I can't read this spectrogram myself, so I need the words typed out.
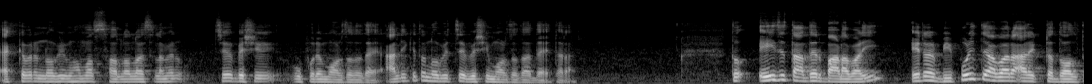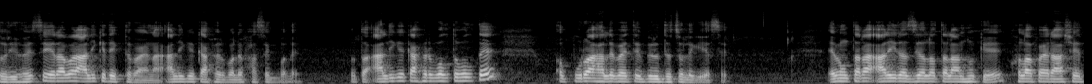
একেবারে নবী মোহাম্মদ সাল্লা ইসলামের চেয়ে বেশি উপরে মর্যাদা দেয়। আলীকে তো নবীর চেয়ে বেশি মর্যাদা দেয় তারা। তো এই যে তাদের বাড়াবাড়ি, এটার বিপরীতে আবার আরেকটা দল তৈরি হয়েছে, এরা আবার আলীকে দেখতে পায় না। আলীকে কাফের বলে, ফাসেক বলে। তো আলীকে কাফের বলতে বলতে পুরো আহলে বাইতের বিরুদ্ধে চলে গিয়েছে। এবং তারা আলী রাজিয়াল্লাহ তালাহুকে খোলাফায় রাশেদ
